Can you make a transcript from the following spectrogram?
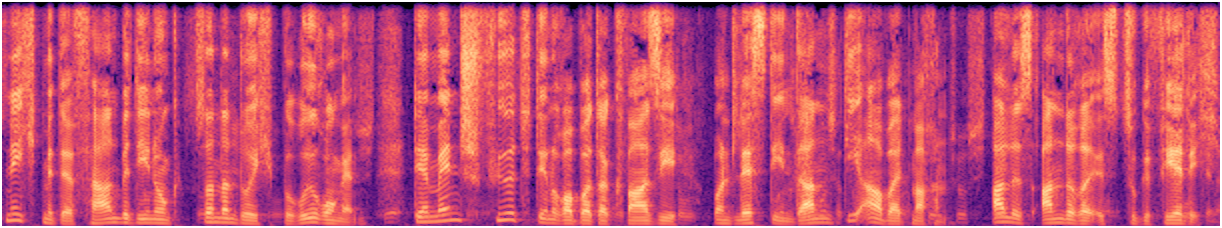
Nicht mit der Fernbedienung, sondern durch Berührungen. Der Mensch führt den Roboter quasi und lässt ihn dann die Arbeit machen. Alles andere ist zu gefährlich.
